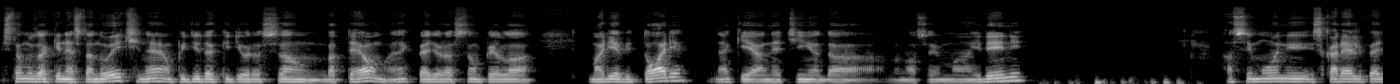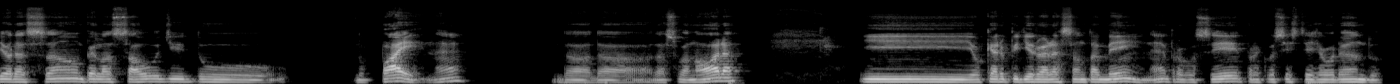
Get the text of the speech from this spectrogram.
Estamos aqui nesta noite, né? Um pedido aqui de oração da Thelma, né? Que pede oração pela Maria Vitória, né? Que é a netinha da, da nossa irmã Irene. A Simone Scarelli pede oração pela saúde do, do pai, né? Da, da, da sua nora. E eu quero pedir oração também, né, para você, para que você esteja orando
